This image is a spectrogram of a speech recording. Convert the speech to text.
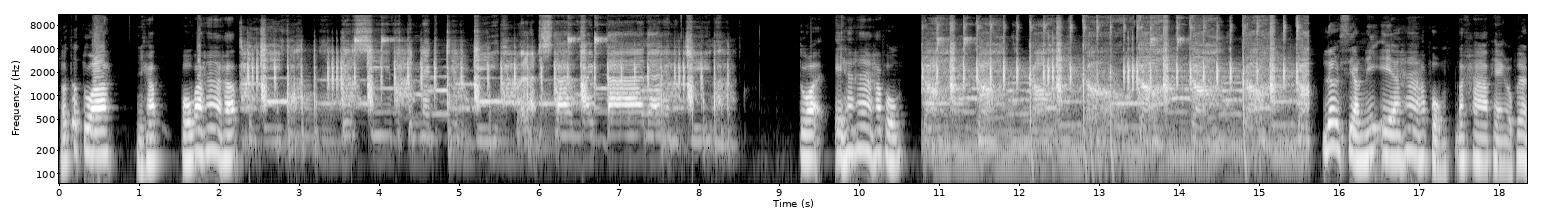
แล้วตัวตัวนี่ครับโปรว่า5ครับ ตัว A55 ครับผมเรื่องเสียงนี้ A5 ครับผม ราคาแพงกว่าเพื่อน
